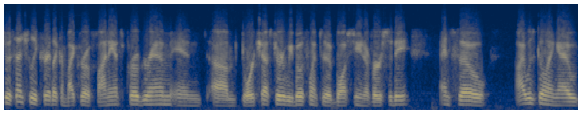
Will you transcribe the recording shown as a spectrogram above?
to essentially create like a microfinance program in um, Dorchester. We both went to Boston University, and so I was going out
